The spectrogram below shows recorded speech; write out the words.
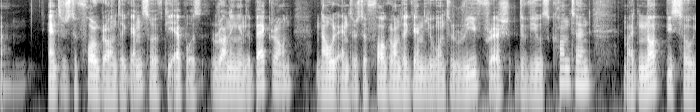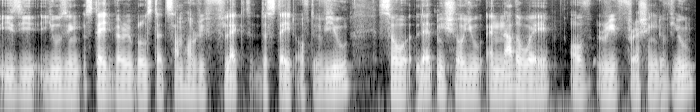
um, enters the foreground again. So if the app was running in the background, now it enters the foreground again, you want to refresh the view's content. Might not be so easy using state variables that somehow reflect the state of the view. So let me show you another way of refreshing the view.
